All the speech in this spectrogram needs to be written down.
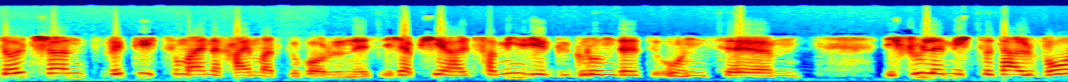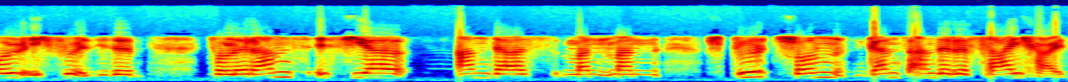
Deutschland wirklich zu meiner Heimat geworden ist. Ich habe hier halt Familie gegründet und ähm, ich fühle mich total wohl. Ich fühle diese Toleranz ist hier anders, man, man spürt schon ganz andere Freiheit.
